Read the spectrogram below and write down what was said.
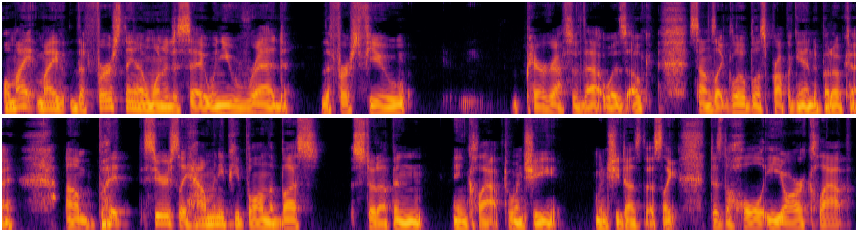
Well, my my the first thing I wanted to say when you read the first few paragraphs of that was okay. Sounds like globalist propaganda, but okay. Um, but seriously, how many people on the bus stood up and and clapped when she when she does this? Like, does the whole ER clap?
